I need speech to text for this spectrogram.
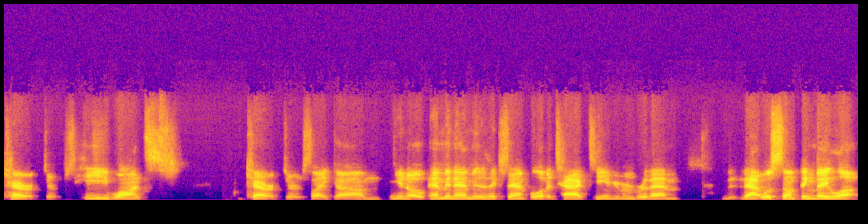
characters. He wants characters. Like, um, you know, MNM is an example of a tag team. You remember them? That was something they loved.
